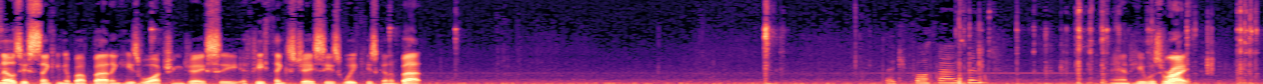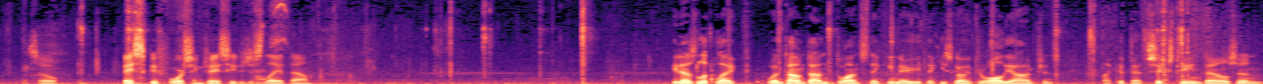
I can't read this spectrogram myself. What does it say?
knows he's thinking about betting. He's watching JC. If he thinks JC's weak, he's going to bet. Thirty-four thousand. And he was right. So basically forcing JC to just lay it down. He does look like when Tom Don Dwan's thinking there, you think he's going through all the options. I could bet sixteen thousand,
